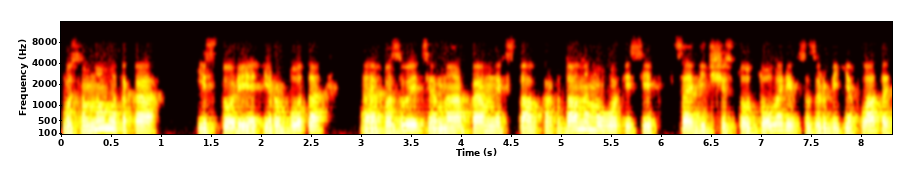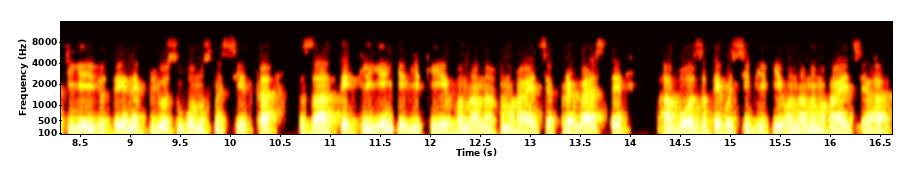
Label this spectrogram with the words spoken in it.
В основному така історія і робота е, базується на певних ставках. В даному офісі це від 600 доларів, це заробітня плата тієї людини, плюс бонусна сітка за тих клієнтів, які вона намагається привести, або за тих осіб, які вона намагається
